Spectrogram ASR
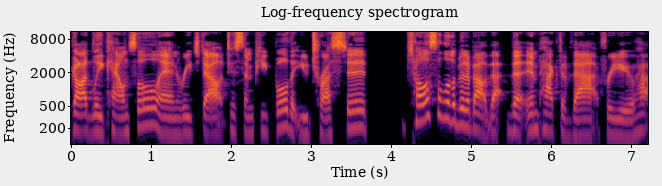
godly counsel and reached out to some people that you trusted. Tell us a little bit about that the impact of that for you. How,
